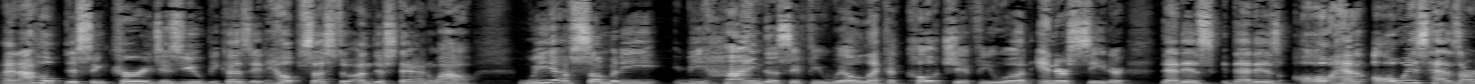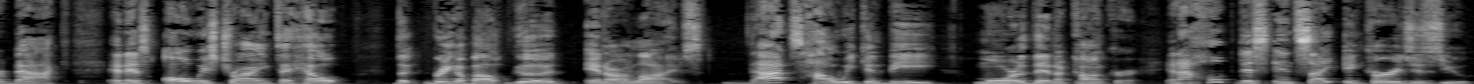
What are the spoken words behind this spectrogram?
And I hope this encourages you because it helps us to understand, wow, we have somebody behind us, if you will, like a coach, if you will, an interceder that is, that is all, has, always has our back and is always trying to help the, bring about good in our lives. That's how we can be more than a conqueror. And I hope this insight encourages you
